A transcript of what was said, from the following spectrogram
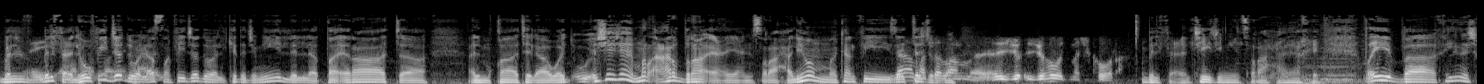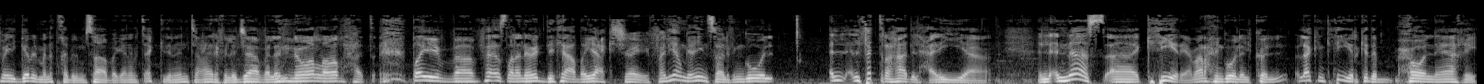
بال... إي، بالفعل هو في جدول يعني. أصلا في جدول كذا جميل للطائرات آه، المقاتلة وشيء شيء مر عرض رائع يعني صراحة. اليوم كان في زي التجربه جهود مشكورة. بالفعل شيء جميل صراحة يا أخي. طيب آه، خلينا شوي قبل ما ندخل بالمسابقة أنا متأكد أن أنت عارف الإجابة لأنه والله وضحت. طيب آه، فيصل أنا ودي كذا أضيعك شوي. فاليوم قاعدين نسولف نقول ال- الفترة هذه الحالية ال- الناس آه، كثير يعني ما راح نقول الكل لكن كثير كذا بحولنا يا أخي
